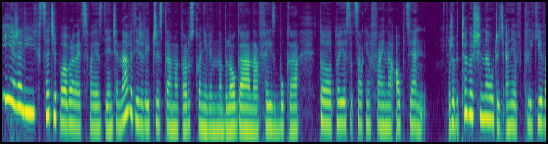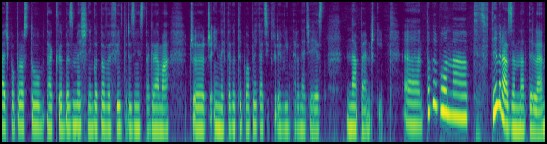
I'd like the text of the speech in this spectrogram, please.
i jeżeli chcecie poobrabiać swoje zdjęcia, nawet jeżeli czysto amatorsko, nie wiem, na bloga, na Facebooka, to, to jest to całkiem fajna opcja, żeby czegoś się nauczyć, a nie wklikiwać po prostu tak bezmyślnie gotowe filtry z Instagrama czy, czy innych tego typu aplikacji, których w internecie jest na pęczki. E, to by było na w tym razem na tyle.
